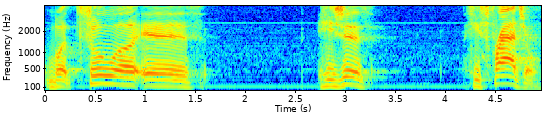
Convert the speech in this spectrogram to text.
but Tua is he's just he's fragile.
